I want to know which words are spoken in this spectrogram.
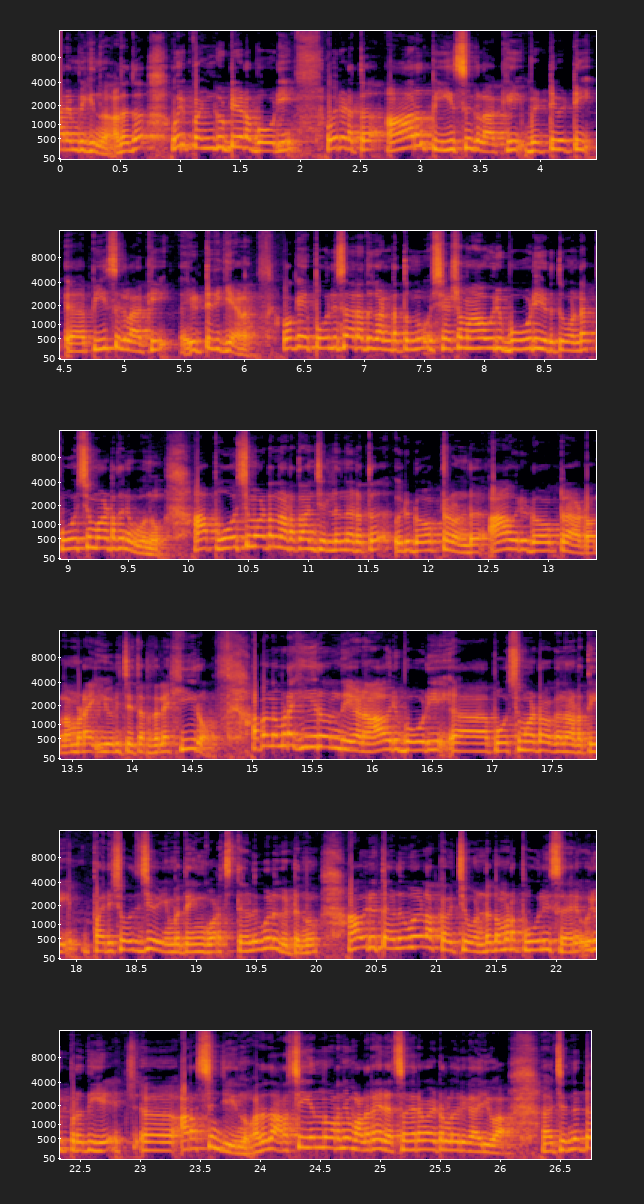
ആരംഭിക്കുന്നത്. അതായത് ഒരു പെൺകുട്ടിയുടെ ബോഡി ഒരിടത്ത് ആറ് പീസുകളാക്കി വെട്ടി വെട്ടി പീസുകളാക്കി ഇട്ടിരിക്കുകയാണ്. ഓക്കെ പോലീസുകാർ അത് കണ്ടെത്തുന്നു. ശേഷം ആ ഒരു ബോഡി എടുത്തുകൊണ്ട് പോസ്റ്റ്മോർട്ടത്തിന് പോകുന്നു. ആ പോസ്റ്റ്മോർട്ടം നടത്താൻ ചെല്ലുന്നിടത്ത് ഒരു ഡോക്ടറുണ്ട് ആ ഒരു ഡോക്ടർ ആട്ടോ നമ്മുടെ ഈ ഒരു ചിത്രത്തിലെ ഹീറോ അപ്പം നമ്മുടെ ഹീറോ എന്ത് ചെയ്യണം? ആ ഒരു ബോഡി പോസ്റ്റ്മോർട്ടം ഒക്കെ നടത്തി പരിശോധിച്ച് കഴിയുമ്പോഴത്തേക്കും കുറച്ച് തെളിവുകൾ കിട്ടുന്നു. ആ ഒരു തെളിവുകളൊക്കെ വെച്ചുകൊണ്ട് നമ്മുടെ പോലീസുകാർ ഒരു പ്രതിയെ അറസ്റ്റും ചെയ്യുന്നു. അതായത് അറസ്റ്റ് ചെയ്യുന്നു പറഞ്ഞാൽ വളരെ രസകരമായിട്ടുള്ള ഒരു കാര്യമാണ് ചെന്നിട്ട്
